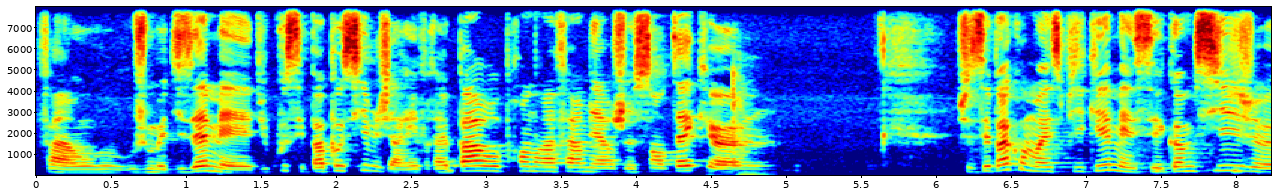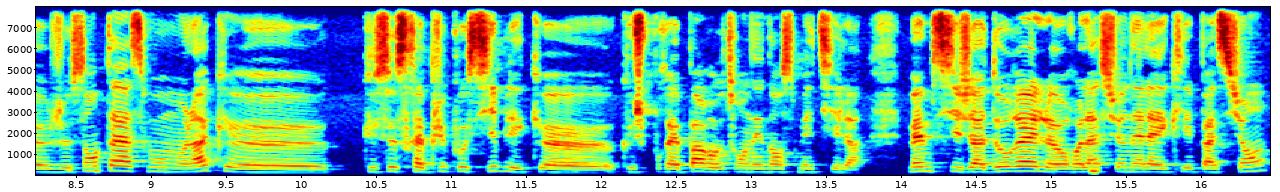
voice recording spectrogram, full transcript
enfin, où, je me disais, mais du coup, c'est pas possible, j'arriverai pas à reprendre infirmière. Je sentais que, je sais pas comment expliquer, mais c'est comme si je, je sentais à ce moment-là que, que ce serait plus possible et que, que je pourrais pas retourner dans ce métier-là. Même si j'adorais le relationnel avec les patients,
